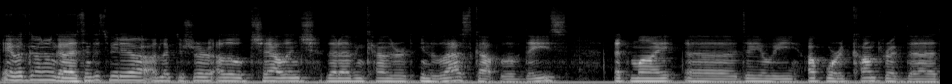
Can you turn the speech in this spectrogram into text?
Hey, what's going on guys? In this video I'd like to share a little challenge that I've encountered in the last couple of days at my uh, daily Upwork contract that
